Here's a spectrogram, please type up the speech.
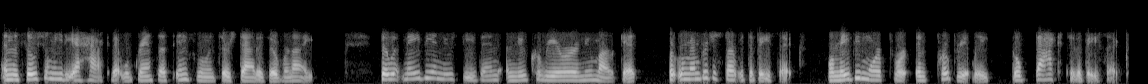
and the social media hack that will grant us influencer status overnight. So it may be a new season, a new career, or a new market, but remember to start with the basics, or maybe more appropriately, go back to the basics.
